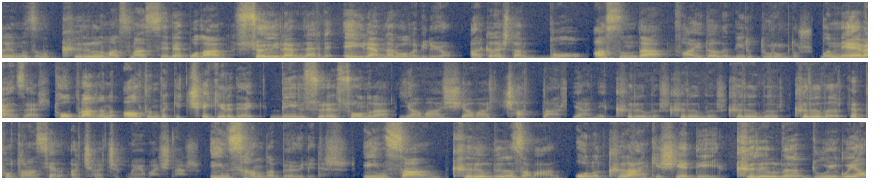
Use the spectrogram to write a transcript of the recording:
duygularımızın kırılmasına sebep olan söylemler ve eylemler olabiliyor. Arkadaşlar bu aslında faydalı bir durumdur. Bu neye benzer? Toprağın altındaki çekirdek bir süre sonra yavaş yavaş çatlar. Yani kırılır, kırılır, kırılır, kırılır ve potansiyel açığa çıkmaya başlar. İnsan da böyledir. İnsan kırıldığı zaman onu kıran kişiye değil, kırıldığı duyguya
